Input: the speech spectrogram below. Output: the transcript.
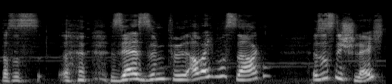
Das ist äh, sehr simpel, aber ich muss sagen, es ist nicht schlecht.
